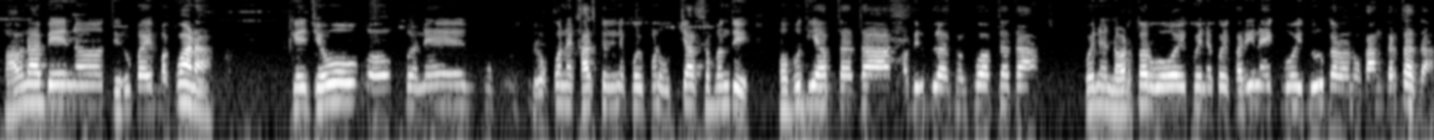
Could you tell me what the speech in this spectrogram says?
ભાવનાબેન ધીરુભાઈ મકવાણા કે જેઓ અને લોકોને ખાસ કરીને કોઈ પણ ઉપચાર સંબંધી ભભૂતિ આપતા હતા અબીલ ગુલાલ કંકુ આપતા હતા, કોઈને નડતર હોય, કોઈને કોઈ કરી નાખ્યું હોય, દૂર કરવાનું કામ કરતા હતા.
